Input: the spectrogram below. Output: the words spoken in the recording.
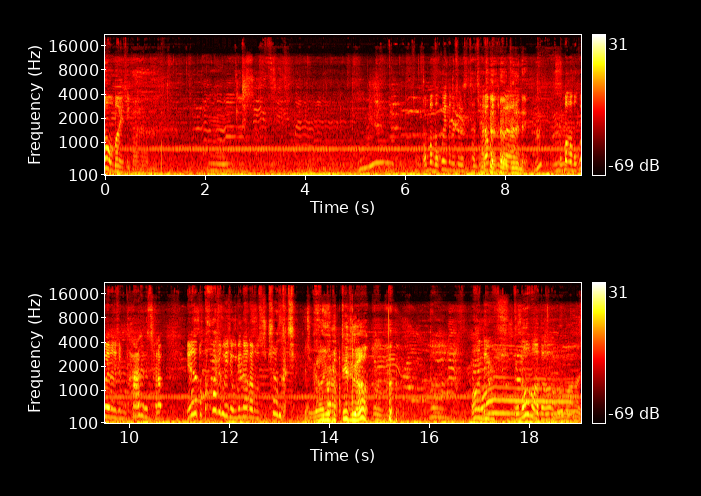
어마어마해 지금. 음. 엄마 먹고 있는 거 저기서 다 자라고 있는 거야. 그러네. 엄마가 먹고 있는 거 지금 다 저기서 자라. 얘네가 또 커가지고 이제 우리나라로 수출하는 거지. 그치. 야, 이거 밑에 누야? 응. 와 근데 이거 어마어마하다. 어마어마하다,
